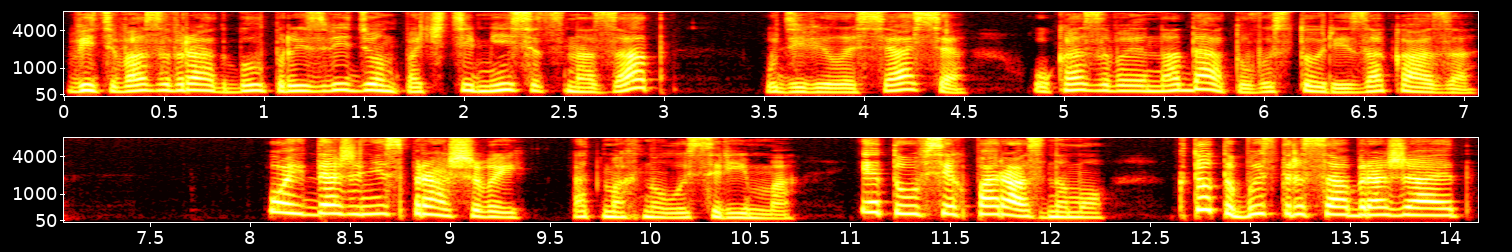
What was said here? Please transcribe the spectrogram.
Ведь возврат был произведен почти месяц назад, удивилась Ася, указывая на дату в истории заказа. «Ой, даже не спрашивай», — отмахнулась Римма. «Это у всех по-разному. Кто-то быстро соображает,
